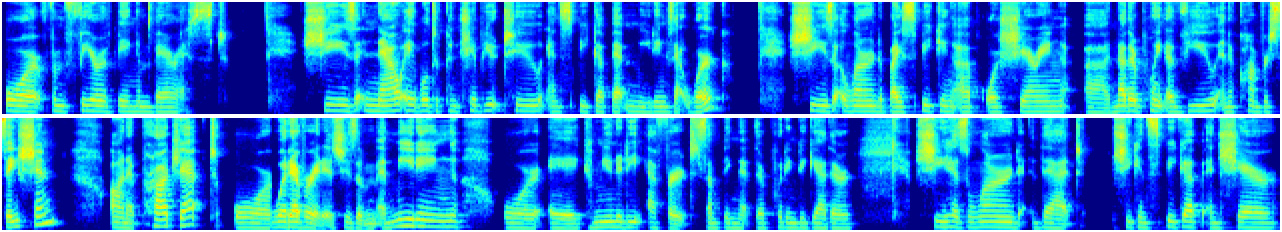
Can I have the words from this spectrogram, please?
or from fear of being embarrassed. She's now able to contribute to and speak up at meetings at work. She's learned by speaking up or sharing another point of view in a conversation on a project or whatever it is. She's a, a meeting or a community effort, something that they're putting together. She has learned that she can speak up and share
